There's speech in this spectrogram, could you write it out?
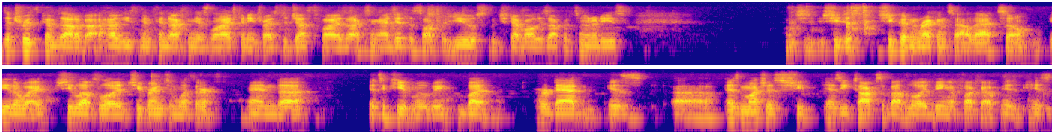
the truth comes out about how he's been conducting his life, and he tries to justify his act, saying, "I did this all for you, so that you'd have all these opportunities." And she, she just she couldn't reconcile that. So either way, she loves Lloyd. She brings him with her, and uh, it's a cute movie. But her dad is uh, as much as she as he talks about Lloyd being a fuck up. His, his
